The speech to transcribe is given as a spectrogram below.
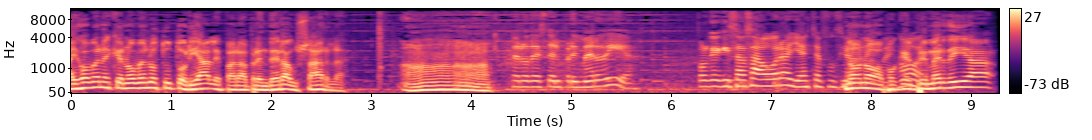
Hay jóvenes que no ven los tutoriales para aprender a usarla. Ah. Pero desde el primer día. Porque quizás ahora ya esté No, funcionando. no, porque el primer día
